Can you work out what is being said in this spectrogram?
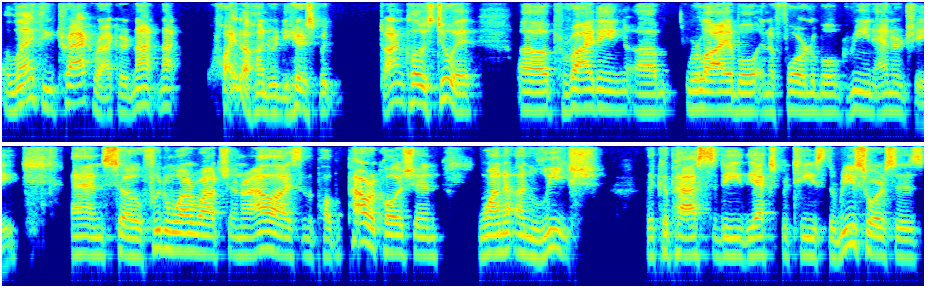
a lengthy track record, not not quite a hundred years, but darn close to it, uh, providing um, reliable and affordable green energy. And so, Food and Water Watch and our allies in the Public Power Coalition want to unleash the capacity, the expertise, the resources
